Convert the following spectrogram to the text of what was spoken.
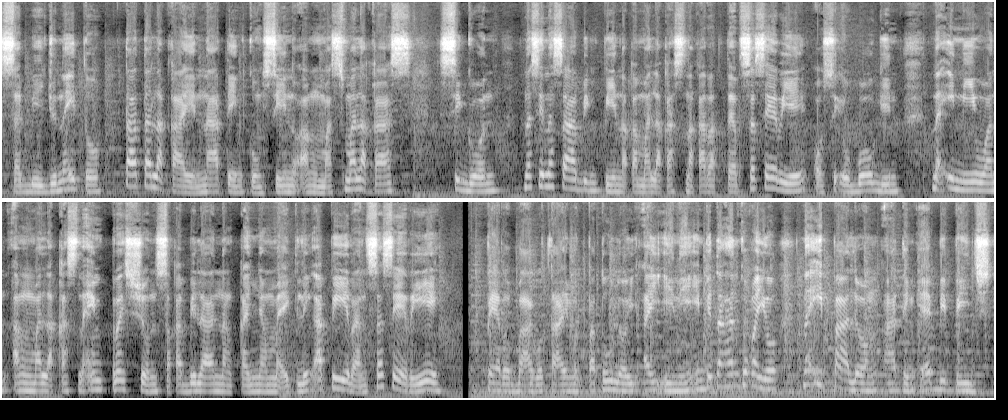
Sa video na ito tatalakayin natin kung sino ang mas malakas si Gon na sinasabing pinakamalakas na karakter sa serye o si Ubogin na iniwan ang malakas na impresyon sa kabila ng kanyang maikling appearance sa serye. Pero bago tayo magpatuloy ay iniimbitahan ko kayo na ipalo ang ating FB page,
